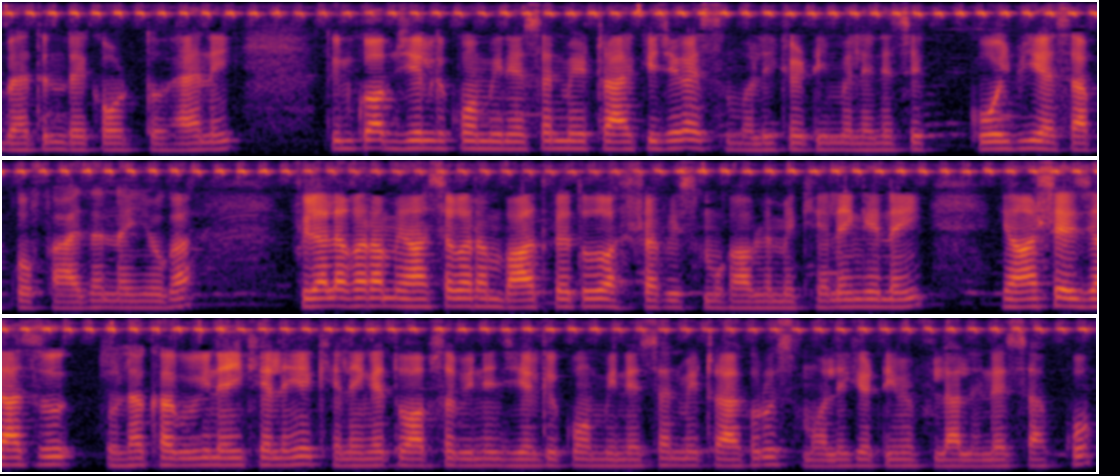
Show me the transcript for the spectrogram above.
बेहतरीन रिकॉर्ड तो है नहीं। तो इनको आप जेल के कॉम्बिनेशन में ट्राई कीजिएगा, इस मलिक के टीम में लेने से कोई भी ऐसा आपको फ़ायदा नहीं होगा। फ़िलहाल अगर हम यहाँ से अगर हम बात करें तो अशरफ इस मुकाबले में खेलेंगे नहीं। यहाँ से एजाज उलह भी नहीं खेलेंगे खेलेंगे तो आप सब इन्हें जेल के कॉम्बिनेशन में ट्राई करो। इस मौलिक की टीम में फ़िलहाल लेने से आपको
